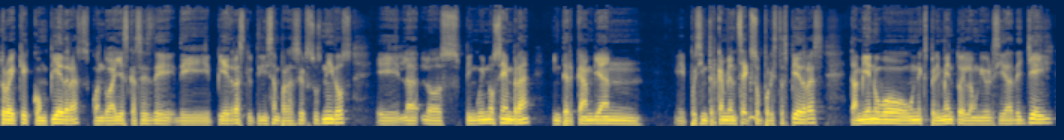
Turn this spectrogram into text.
trueque con piedras cuando hay escasez de, piedras que utilizan para hacer sus nidos. los pingüinos hembra intercambian pues intercambian sexo por estas piedras. También hubo un experimento de la Universidad de Yale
